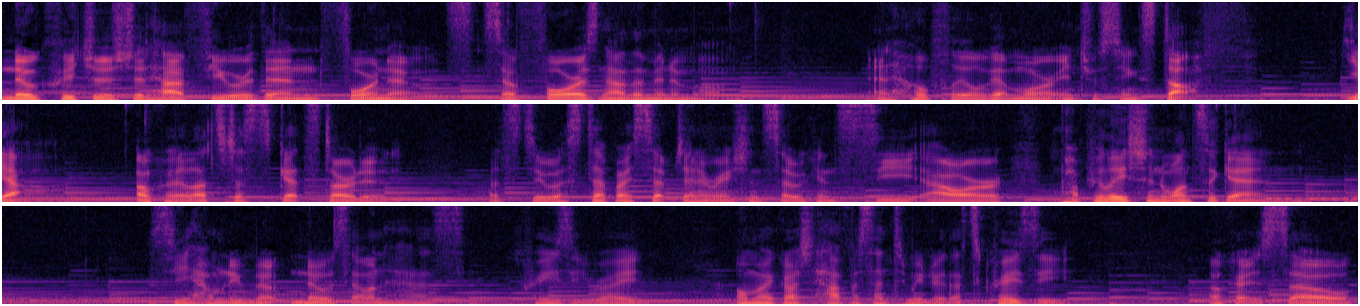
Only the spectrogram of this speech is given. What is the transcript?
no creatures should have fewer than 4 nodes, so 4 is now the minimum. And hopefully we'll get more interesting stuff. Yeah. Okay, let's just get started. Let's do a step-by-step -step generation so we can see our population once again. See how many nodes that one has? Crazy, right? Oh my gosh, half a centimeter, that's crazy. Okay, so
